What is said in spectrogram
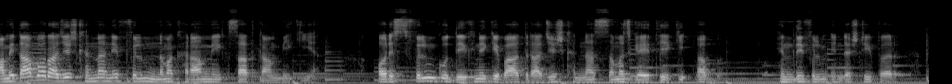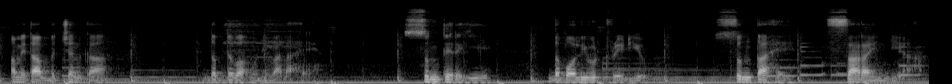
अमिताभ और राजेश खन्ना ने फ़िल्म नमक हराम में एक साथ काम भी किया। और इस फ़िल्म को देखने के बाद राजेश खन्ना समझ गए थे कि अब हिंदी फ़िल्म इंडस्ट्री पर अमिताभ बच्चन का दबदबा होने वाला है। सुनते रहिए द बॉलीवुड रेडियो। सुनता है सारा इंडिया।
